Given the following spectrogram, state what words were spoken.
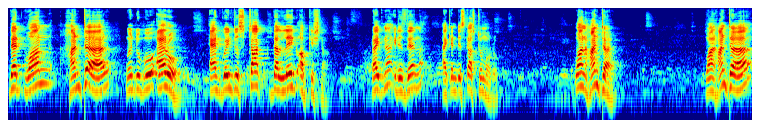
that one hunter going to bow arrow and going to stuck the leg of Krishna. Right now, it is there, no? I can discuss tomorrow. One hunter, one hunter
